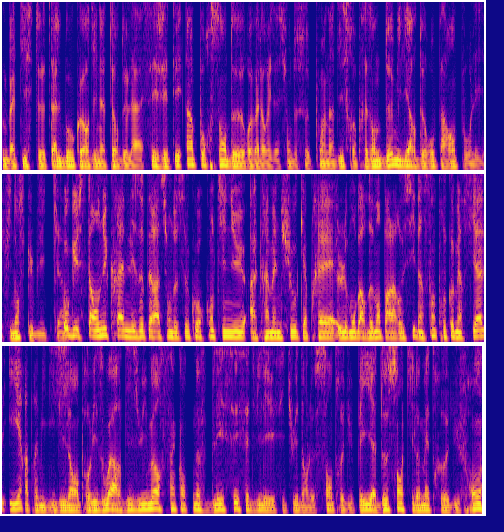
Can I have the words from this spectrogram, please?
Baptiste Talbot, coordinateur de la CGT, 1% de revalorisation de ce point d'indice représente 2 milliards d'euros par an pour les finances publiques. Augustin, en Ukraine, les opérations de secours continuent à Kremenchuk après le bombardement par la Russie d'un centre commercial hier après-midi. Bilan provisoire, 18 morts, 59 blessés. Cette ville est située dans le centre du pays, à 200 km du front.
